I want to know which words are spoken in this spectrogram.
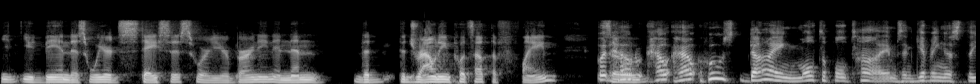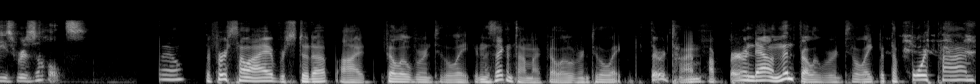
you'd, you'd be in this weird stasis where you're burning, and then the the drowning puts out the flame. but so- how how how who's dying multiple times and giving us these results? well, the first time I ever stood up, I fell over into the lake, and the second time I fell over into the lake. The third time, I burned down and then fell over into the lake. But the fourth time,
